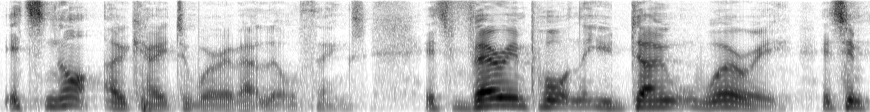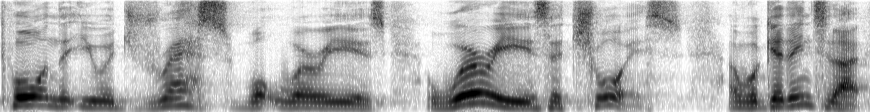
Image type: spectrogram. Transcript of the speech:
It's not okay to worry about little things. It's very important that you don't worry. It's important that you address what worry is. Worry is a choice, and we'll get into that.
